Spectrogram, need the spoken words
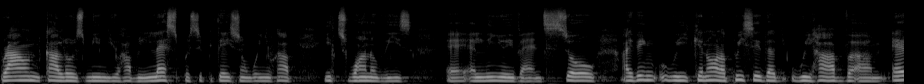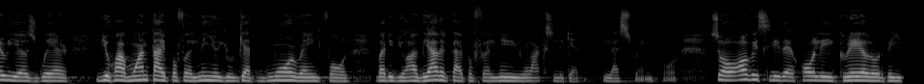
brown colors mean you have less precipitation when you have each one of these uh, El Nino events. So I think we can all appreciate that we have um, areas where if you have one type of El Nino, you'll get more rainfall, but if you have the other type of El Nino, you'll actually get less rainfall. So obviously the holy grail or the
